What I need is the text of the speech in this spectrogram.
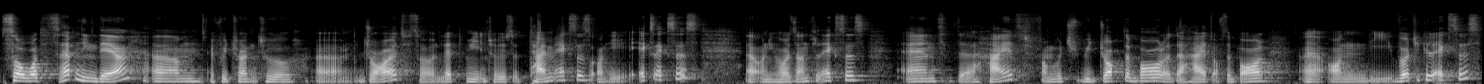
so what's happening there, um, if we try to um, draw it, so let me introduce a time axis on the x-axis, uh, on the horizontal axis, and the height from which we drop the ball or the height of the ball uh, on the vertical axis.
